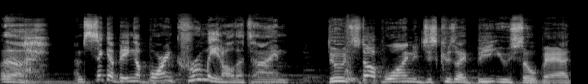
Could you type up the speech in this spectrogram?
Ugh, I'm sick of being a boring crewmate all the time. Dude, stop whining just because I beat you so bad.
